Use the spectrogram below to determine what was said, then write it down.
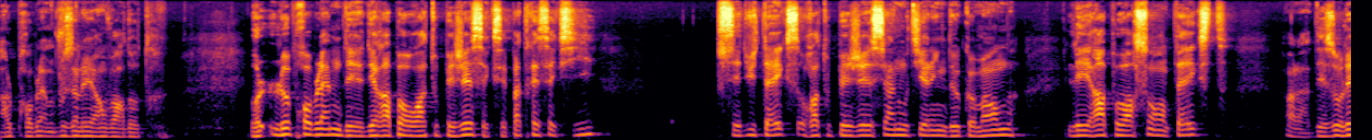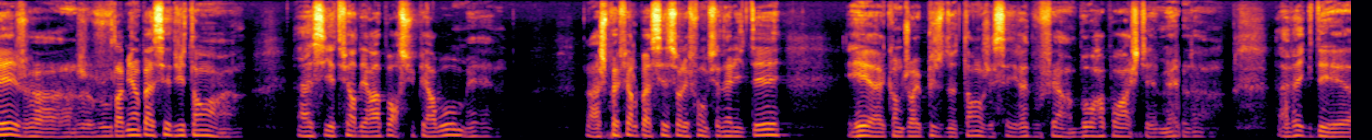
alors le problème, vous allez en voir d'autres. le problème des, rapports ORA2PG, c'est que c'est pas très sexy. C'est du texte. ORA2PG, c'est un outil à ligne de commande. Les rapports sont en texte. Voilà, désolé, je, voudrais bien passer du temps à, essayer de faire des rapports super beaux, mais je préfère le passer sur les fonctionnalités. Et euh, quand j'aurai plus de temps, j'essayerai de vous faire un beau rapport HTML euh, avec des,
